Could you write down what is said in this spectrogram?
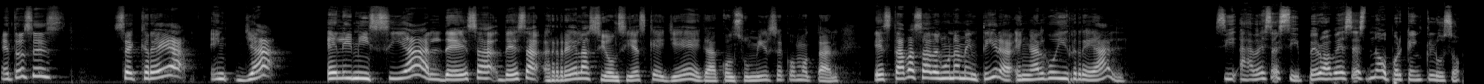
Entonces, se crea ya el inicial de esa, de esa relación, si es que llega a consumirse como tal, está basada en una mentira, en algo irreal. Sí, a veces sí, pero a veces no, porque incluso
